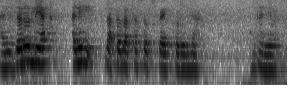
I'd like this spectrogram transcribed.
आणि जरूर लिहा आणि जाता जाता सबस्क्राईब करून जा. धन्यवाद.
